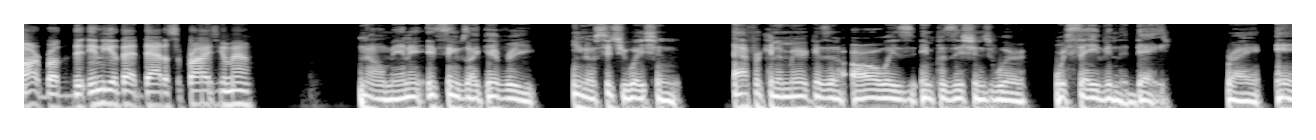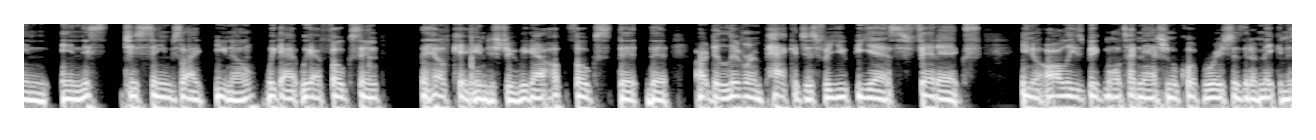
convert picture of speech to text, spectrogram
All right, brother. Did any of that data surprise you, man? No, man. It, it seems like every you know situation, African Americans are always in positions where we're saving the day, right? And and this just seems like you know we got we got folks in the healthcare industry. We got folks that that are delivering packages for UPS, FedEx, you know, all these big multinational corporations that are making a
